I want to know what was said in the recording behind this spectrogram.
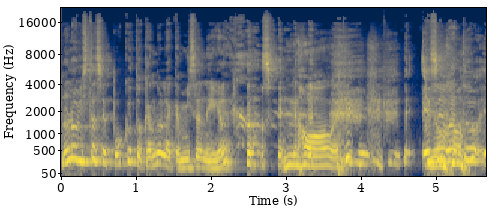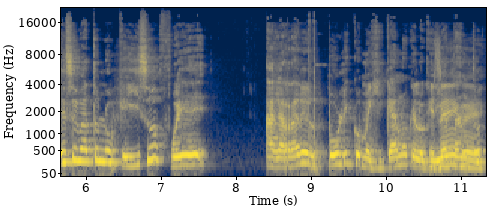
¿no lo viste hace poco tocando la camisa negra? no, güey. Ese, Vato, ese vato lo que hizo fue agarrar el público mexicano que lo quería tanto.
